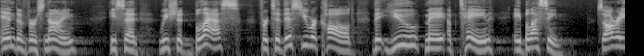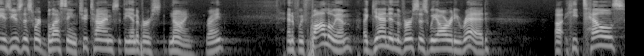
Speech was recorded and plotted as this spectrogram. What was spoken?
end of verse 9, he said, We should bless, for to this you were called, that you may obtain a blessing. So already he's used this word blessing two times at the end of verse 9, right? And if we follow him, again in the verses we already read, uh, he tells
